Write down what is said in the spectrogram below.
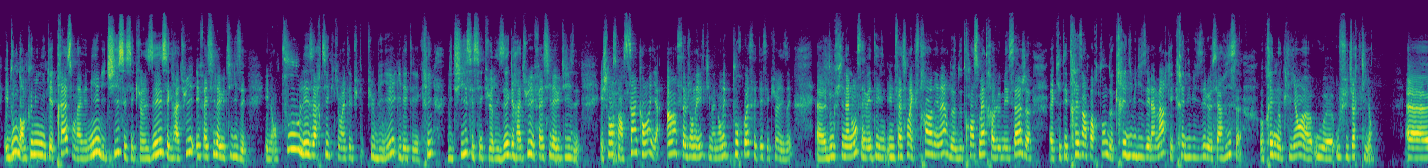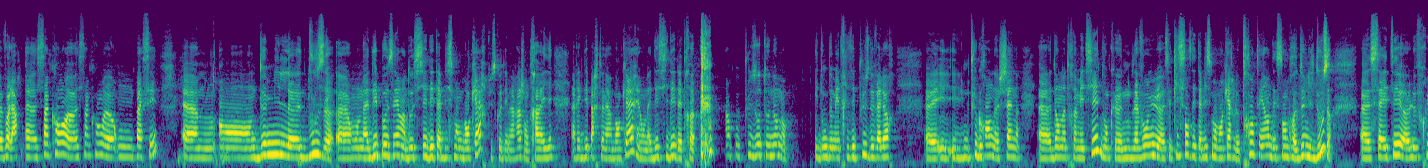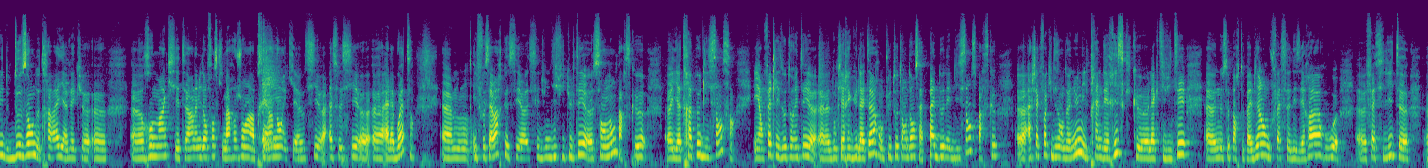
Et donc dans le communiqué de presse on avait mis Litchi c'est sécurisé, c'est gratuit et facile à utiliser. Et dans tous les articles qui ont été publiés il était écrit Litchi c'est sécurisé, gratuit et facile à utiliser. Et je pense qu'en 5 ans, il y a un seul journaliste qui m'a demandé pourquoi c'était sécurisé. Euh, donc finalement, ça avait été une, façon extraordinaire de, transmettre le message euh, qui était très important de crédibiliser la marque et crédibiliser le service auprès de nos clients ou, ou, futurs clients. Voilà, cinq ans, cinq ans ont passé. en 2012, on a déposé un dossier d'établissement bancaire, puisqu'au démarrage, on travaillait avec des partenaires bancaires et on a décidé d'être un peu plus autonome et donc de maîtriser plus de valeurs euh, et, une plus grande chaîne euh, dans notre métier. Donc euh, nous avons eu cette licence d'établissement bancaire le 31 décembre 2012. Ça a été le fruit de deux ans de travail avec Romain, qui était un ami d'enfance qui m'a rejoint après un an et qui a aussi associé à la boîte. il faut savoir que c'est d'une difficulté sans nom parce que il y a très peu de licences et en fait, les autorités, euh, euh, donc les régulateurs, ont plutôt tendance à pas donner de licence parce que euh, à chaque fois qu'ils en donnent une, ils prennent des risques que l'activité ne se porte pas bien ou fasse des erreurs ou facilite,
